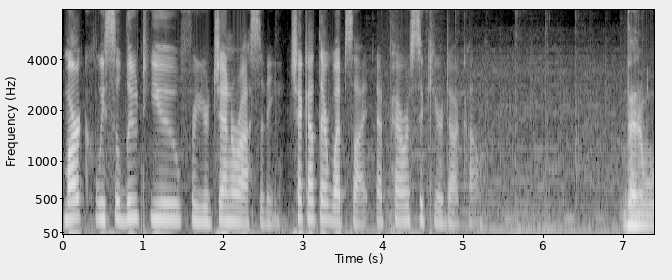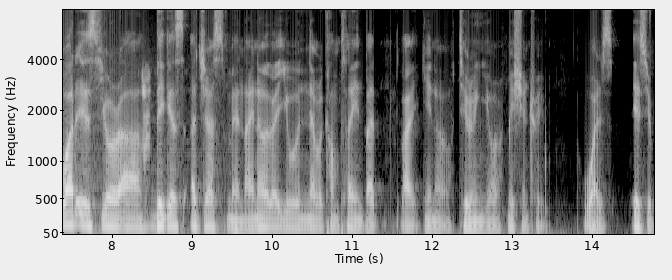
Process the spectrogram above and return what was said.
Mark, we salute you for your generosity. Check out their website at powersecure.com. then what is your uh, biggest adjustment? I know that you will never complain, but like you know, during your mission trip, what is, is your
